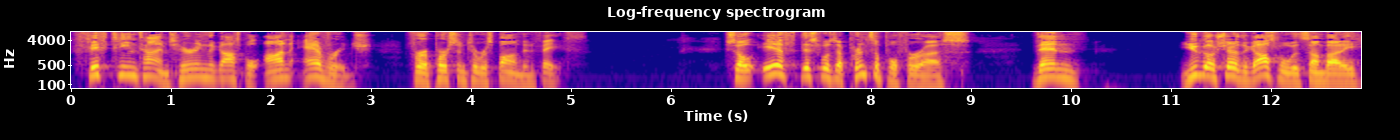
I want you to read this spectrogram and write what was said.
15 times hearing the gospel on average for a person to respond in faith. So if this was a principle for us, then you go share the gospel with somebody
